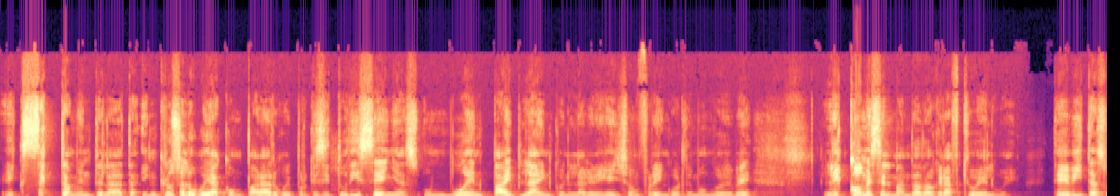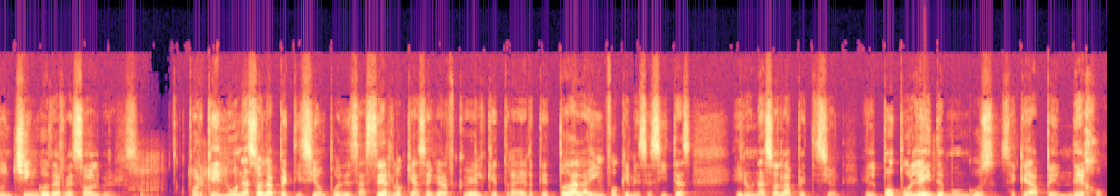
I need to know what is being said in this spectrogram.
exactamente la data. Incluso lo voy a comparar, güey, porque si tú diseñas un buen pipeline con el Aggregation Framework de MongoDB, le comes el mandado a GraphQL, güey. Te evitas un chingo de resolvers. Porque en una sola petición puedes hacer lo que hace GraphQL, que traerte toda la info que necesitas en una sola petición. El populate de Mongoose se queda pendejo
